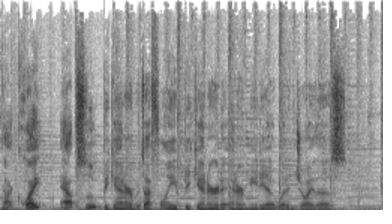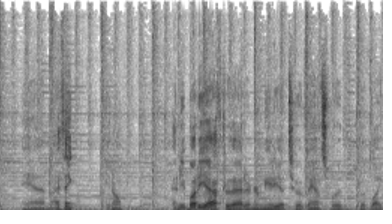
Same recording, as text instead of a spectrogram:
not quite absolute beginner, but definitely beginner to intermediate would enjoy this. And I think, you know, anybody after that, intermediate to advanced, would, would like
